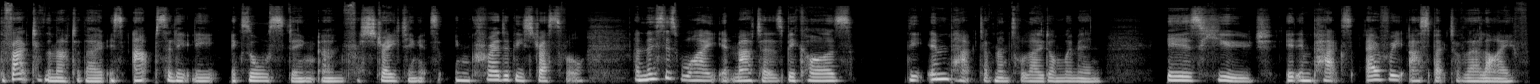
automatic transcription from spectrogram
The fact of the matter, though, is absolutely exhausting and frustrating. It's incredibly stressful. And this is why it matters because the impact of mental load on women is huge. It impacts every aspect of their life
